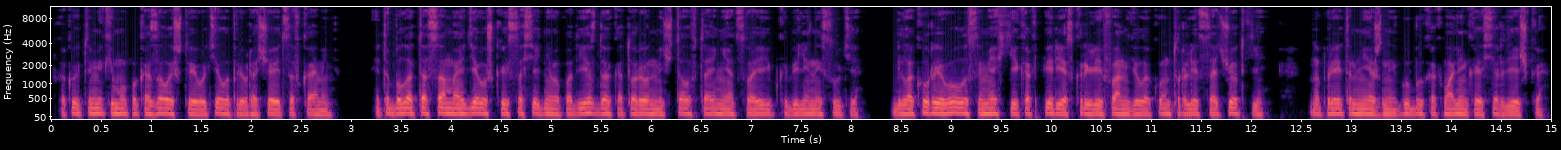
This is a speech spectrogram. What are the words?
В какой-то миг ему показалось, что его тело превращается в камень. Это была та самая девушка из соседнего подъезда, о которой он мечтал втайне от своей кобелиной сути. Белокурые волосы, мягкие, как перья с крыльев контур лица четкий, но при этом нежный, губы как маленькое сердечко.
